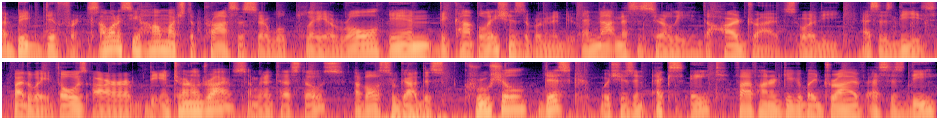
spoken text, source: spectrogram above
a big difference. I want to see how much the processor will play a role in the compilations that we're going to do and not necessarily the hard drives or the SSDs. By the way, those are the internal drives. I'm going to test those. I've also got this Crucial disk, which is an X8 500 gigabyte drive SSD.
